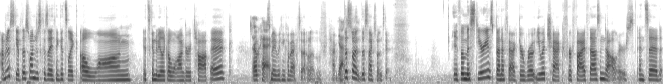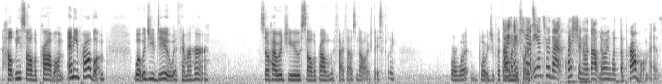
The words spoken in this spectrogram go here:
I'm gonna skip this one just because I think it's like a long it's gonna be like a longer topic. Okay. So maybe we can come back to that another time. Yes. But this one this next one's good. If a mysterious benefactor wrote you a check for $5,000 and said, Help me solve a problem, any problem, what would you do with him or her? So, how would you solve a problem with $5,000 basically? Or what, what would you put that I, money I towards? can't answer that question without knowing what the problem is.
